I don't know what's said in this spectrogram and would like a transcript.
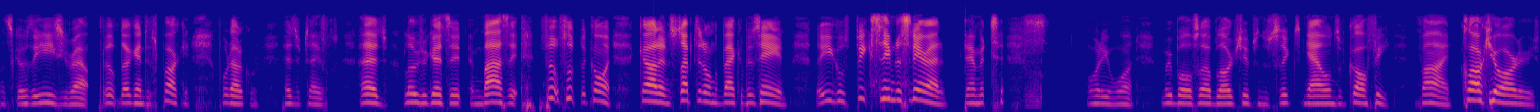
let's go the easy route. Philip dug into his pocket, pulled out a quarter. Heads or tails? Heads. Loser gets it and buys it. Philip flipped the coin, caught it, and slapped it on the back of his hand. The eagle's beak seemed to sneer at him. Damn it. What do you want? Meatball sub, uh, large chips, and six gallons of coffee. Fine. Clock your arteries.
